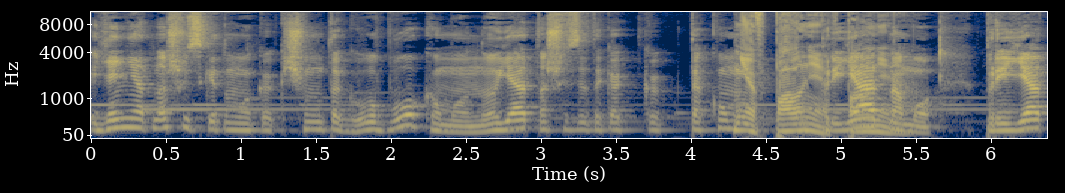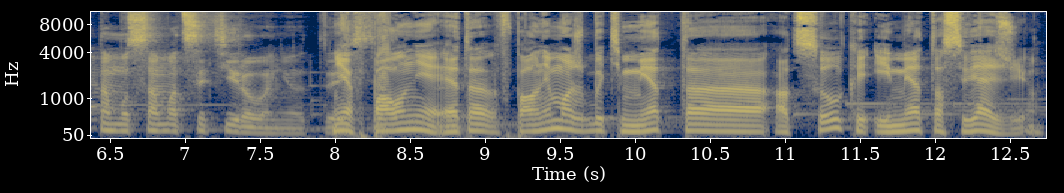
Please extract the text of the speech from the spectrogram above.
я не отношусь к этому как к чему-то глубокому, но я отношусь это как, как к такому не, вполне, приятному, вполне. приятному самоцитированию. То не, есть, вполне, это вполне может быть мета-отсылкой и мета-связью.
